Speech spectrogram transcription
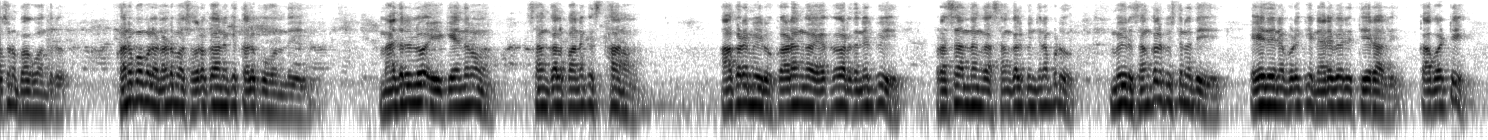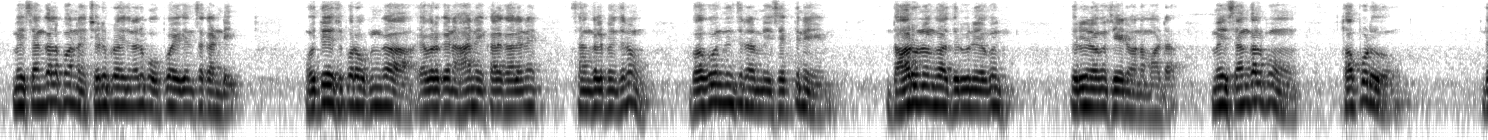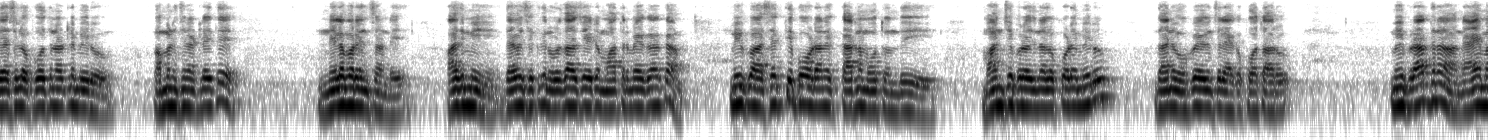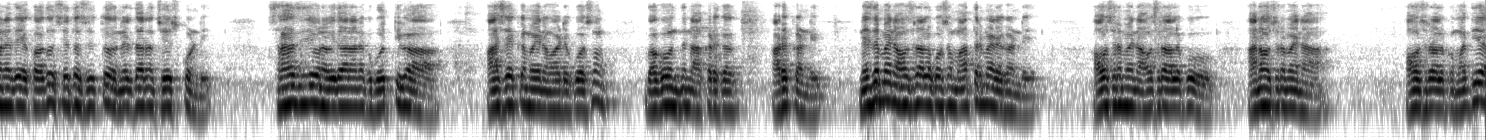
అవసరం భగవంతుడు. కనుబొమ్మల నడుమ స్వర్గానికి తలుపు ఉంది. మెదడులో ఈ కేంద్రం సంకల్పానికి స్థానం. అక్కడ మీరు గాఢంగా ఏకాగ్రత నిలిపి ప్రశాంతంగా సంకల్పించినప్పుడు మీరు సంకల్పిస్తున్నది ఏదైనప్పటికీ నెరవేరి తీరాలి. కాబట్టి మీ సంకల్పాన్ని చెడు ప్రయోజనాలకు ఉపయోగించకండి. ఉద్దేశపూర్వకంగా ఎవరికైనా హాని కలగాలని సంకల్పించడం భగవంతించిన మీ శక్తిని దారుణంగా దుర్వినియోగం దుర్వినియోగం చేయడం అన్నమాట. మీ సంకల్పం తప్పుడు దశలో పోతున్నట్లు మీరు గమనించినట్లయితే నిలవరించండి అది మీ దైవశక్తిని వృధా చేయడం మాత్రమే కాక మీకు ఆ శక్తి పోవడానికి కారణమవుతుంది. మంచి ప్రయోజనాలకు కూడా మీరు దాన్ని ఉపయోగించలేకపోతారు. మీ ప్రార్థన న్యాయమనేదే కాదు చిత్తశుద్ధితో నిర్ధారణ చేసుకోండి. సహజ జీవన విధానానికి బొత్తిగా ఆసక్తమైన వాటి కోసం భగవంతుని అక్కడ అడగండి. నిజమైన అవసరాల కోసం మాత్రమే అడగండి. అవసరమైన అవసరాలకు అనవసరమైన అవసరాలకు మధ్య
